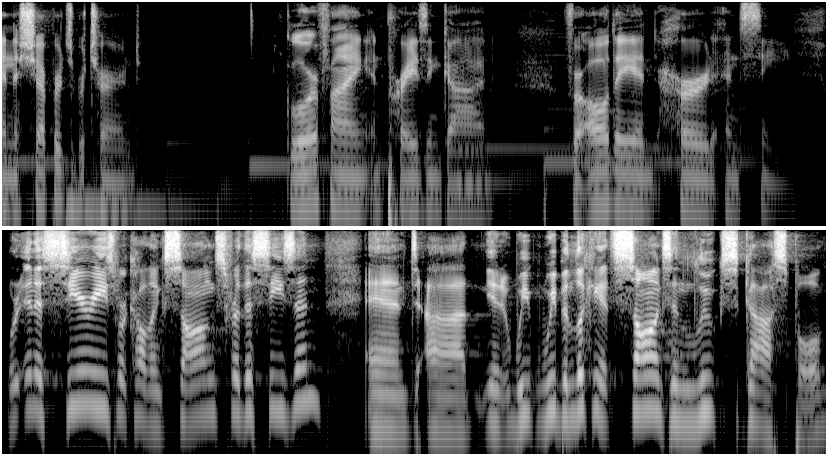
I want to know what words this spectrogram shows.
And the shepherds returned, glorifying and praising God for all they had heard and seen. We're in a series we're calling Songs for the Season. And uh, you know, we, we've been looking at songs in Luke's gospel.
